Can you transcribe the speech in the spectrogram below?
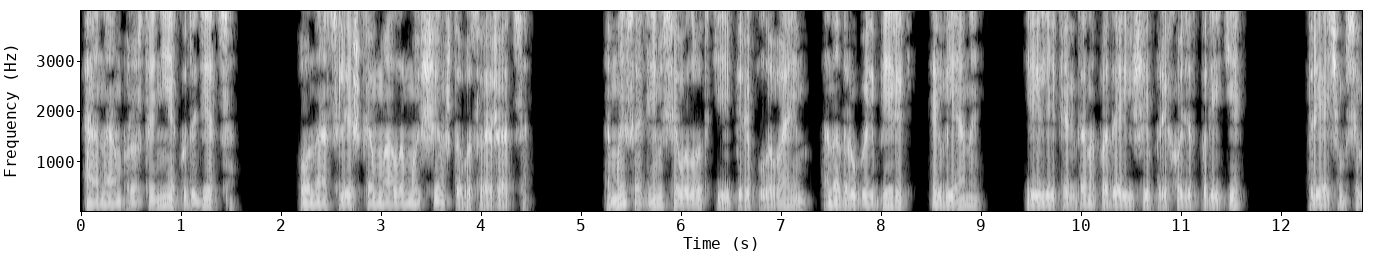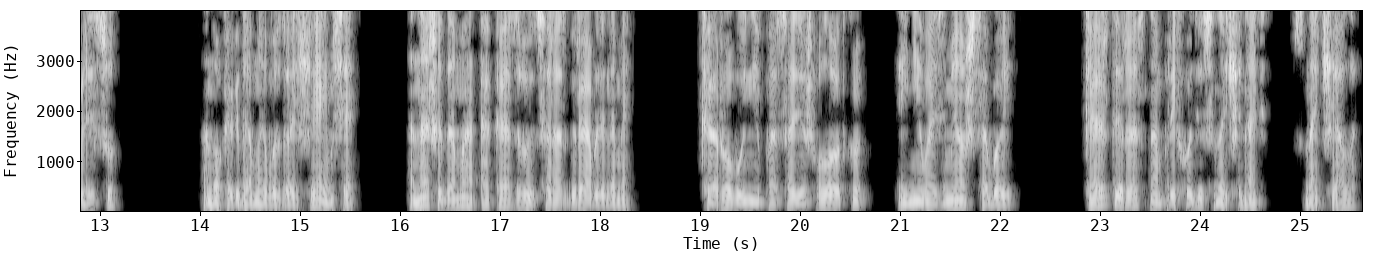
а нам просто некуда деться. У нас слишком мало мужчин, чтобы сражаться. Мы садимся в лодки и переплываем на другой берег Вены, или, когда нападающие приходят по реке, прячемся в лесу. Но когда мы возвращаемся, наши дома оказываются разграбленными. Корову не посадишь в лодку и не возьмешь с собой, Каждый раз нам приходится начинать сначала.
